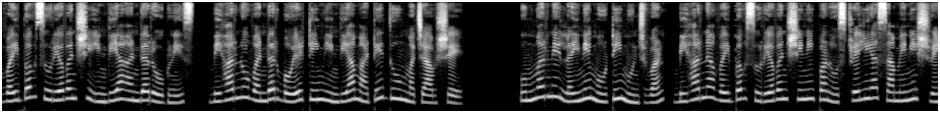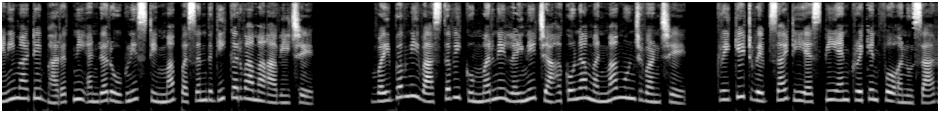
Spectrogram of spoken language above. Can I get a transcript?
વૈભવ સૂર્યવંશી ઇન્ડિયા અંડર ઓગણીસ, બિહારનો વંડર બોય ટીમ ઇન્ડિયા માટે ધૂમ મચાવશે. ઉંમરને લઈને મોટી મૂંઝવણ, બિહારના વૈભવ સૂર્યવંશીની પણ ઓસ્ટ્રેલિયા સામેની શ્રેણી માટે ભારતની અંડર ઓગણીસ ટીમમાં પસંદગી કરવામાં આવી છે. વૈભવની વાસ્તવિક ઉંમરને લઈને ચાહકોના મનમાં મૂંઝવણ છે. ક્રિકેટ વેબસાઇટ ઇએસપીએન ક્રિકેન્ફો અનુસાર,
